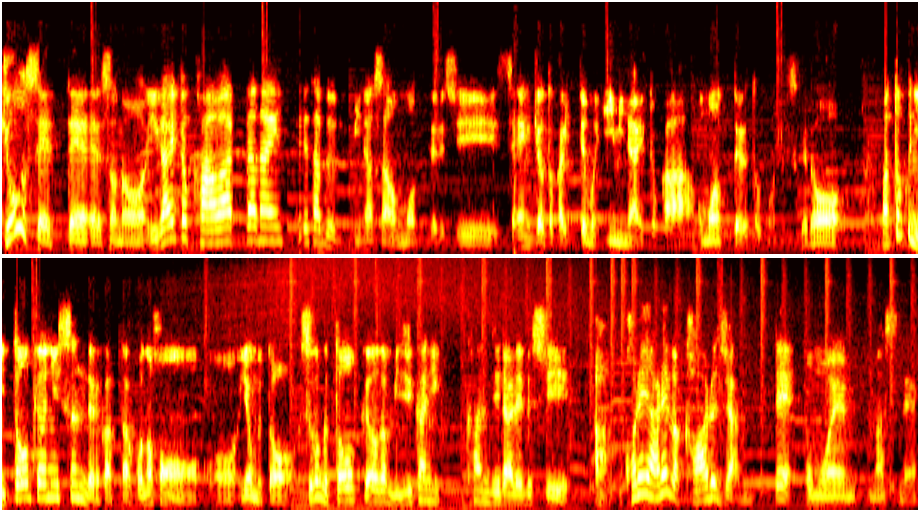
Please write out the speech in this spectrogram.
行政って、その、意外と変わらないって多分皆さん思ってるし、選挙とか行っても意味ないとか思ってると思うんですけど、まあ、特に東京に住んでる方はこの本を読むと、すごく東京が身近に感じられるし、あ、これやれば変わるじゃんって思えますね。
